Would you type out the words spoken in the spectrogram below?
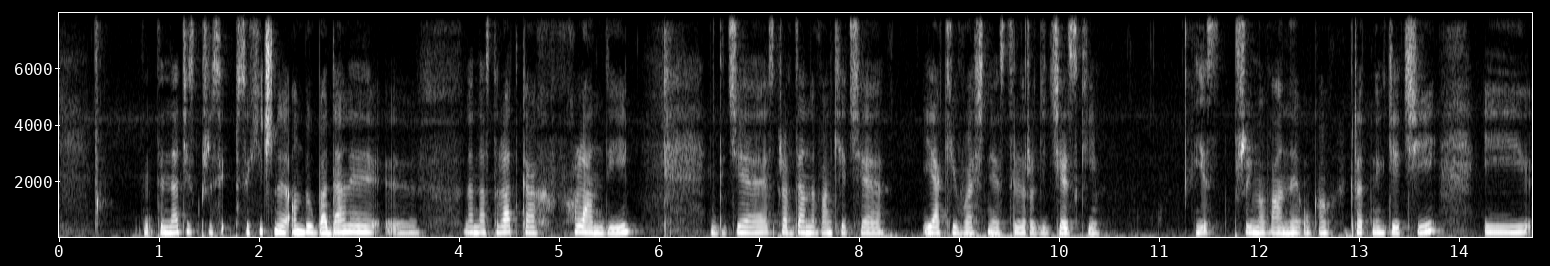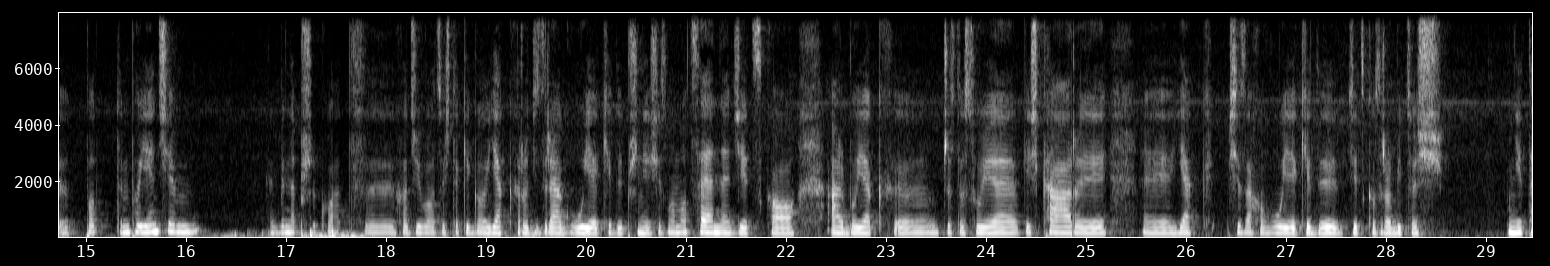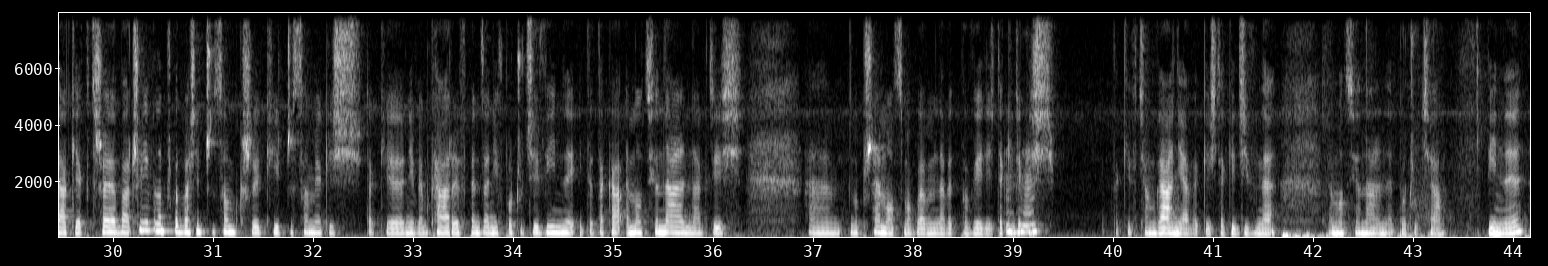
ten nacisk psychiczny, on był badany y, na nastolatkach w Holandii, gdzie sprawdzano w ankiecie, jaki właśnie styl rodzicielski jest przyjmowany u konkretnych dzieci i pod tym pojęciem jakby na przykład y, chodziło o coś takiego, jak rodzic reaguje, kiedy przyniesie złą ocenę dziecko, albo jak, y, czy stosuje jakieś kary, y, jak się zachowuje, kiedy dziecko zrobi coś nie tak, jak trzeba, czyli na przykład właśnie czy są krzyki, czy są jakieś takie, nie wiem, kary, wpędzanie w poczucie winy i to taka emocjonalna gdzieś, no przemoc mogłabym nawet powiedzieć, takie mhm. jakieś takie wciągania w jakieś takie dziwne, emocjonalne poczucia winy.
